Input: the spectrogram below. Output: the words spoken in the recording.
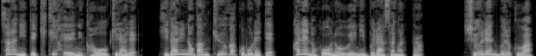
さらに敵騎兵に顔を切られ、左の眼球がこぼれて、彼の方の上にぶら下がった。シューレンブルクは、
